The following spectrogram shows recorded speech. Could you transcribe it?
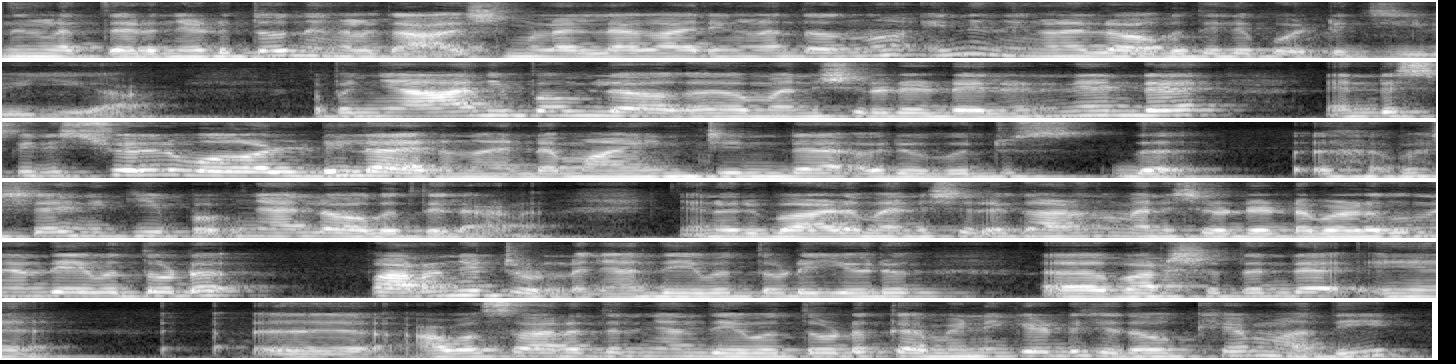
നിങ്ങളെ തിരഞ്ഞെടുത്തു നിങ്ങൾക്ക് ആവശ്യമുള്ള എല്ലാ കാര്യങ്ങളും തന്നു. ഇനി നിങ്ങളെ ലോകത്തിൽ പോയിട്ട് ജീവിക്കുക. അപ്പം ഞാനിപ്പം മനുഷ്യരുടെ ഇടയിൽ എന്റെ എന്റെ സ്പിരിച്വൽ വേൾഡിലായിരുന്നു എന്റെ മൈൻഡിന്റെ ഒരു ഒരു ഇത്. പക്ഷേ എനിക്കിപ്പം ഞാൻ ലോകത്തിലാണ്. ഞാൻ ഒരുപാട് മനുഷ്യരെ കാണുന്നു. മനുഷ്യരുടെ ഇടപെടുന്നു ഞാൻ ദൈവത്തോട് പറഞ്ഞിട്ടുണ്ട്. ഞാൻ ദൈവത്തോട് ഈ ഒരു വർഷത്തിന്റെ അവസാനത്തിൽ ഞാൻ ദൈവത്തോട് കമ്മ്യൂണിക്കേറ്റ് ചെയ്തൊക്കെ മതി.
